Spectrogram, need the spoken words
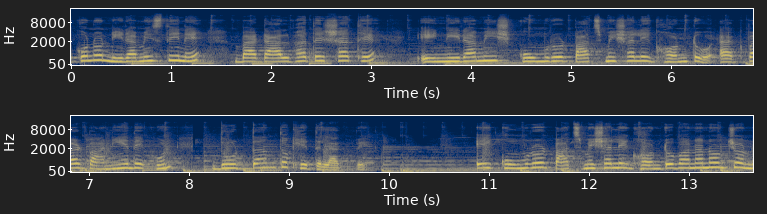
কোনো নিরামিষ দিনে বা ডাল ভাতের সাথে এই নিরামিষ কুমড়োর পাঁচমিশালি ঘন্ট একবার বানিয়ে দেখুন, দুর্দান্ত খেতে লাগবে। এই কুমড়োর পাঁচমেশালি ঘন্ট বানানোর জন্য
